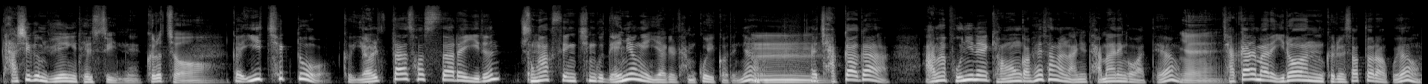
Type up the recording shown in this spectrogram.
다시금 유행이 될 수 있는. 그렇죠. 그러니까 이 책도 그 15살에 이른 중학생 친구 4명의 이야기를 담고 있거든요. 음. 그러니까 작가가 아마 본인의 경험과 회상을 많이 담아낸 것 같아요. 예. 작가의 말에 이런 글을 썼더라고요.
